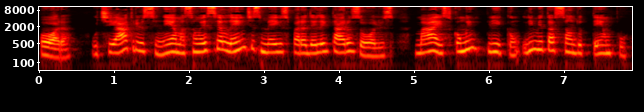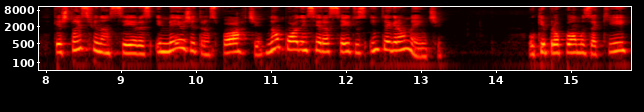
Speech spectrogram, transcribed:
Ora, o teatro e o cinema são excelentes meios para deleitar os olhos, mas, como implicam limitação do tempo, questões financeiras e meios de transporte não podem ser aceitos integralmente. O que propomos aqui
